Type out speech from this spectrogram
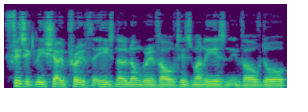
physically show proof that he's no longer involved, his money isn't involved, or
